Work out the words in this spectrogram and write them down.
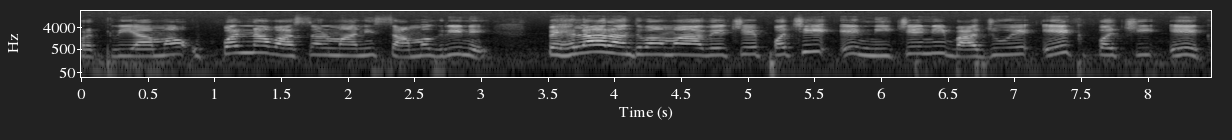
પ્રક્રિયામાં ઉપરના વાસણમાંની સામગ્રીને પહેલાં રાંધવામાં આવે છે, પછી એ નીચેની બાજુએ એક પછી એક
